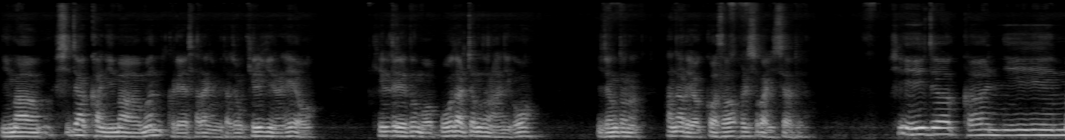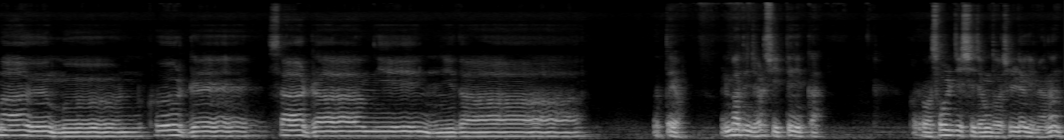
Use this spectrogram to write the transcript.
이 마음 시작한 이 마음은 그래 사랑입니다. 좀 길기는 해요. 길더라도 뭐 못할 정도는 아니고 이 정도는 하나로 엮어서 할 수가 있어야 돼요. 시작한 이 마음은 그래 사랑입니다. 어때요? 얼마든지 할 수 있다니까. 그리고 서울지 씨 정도 실력이면은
